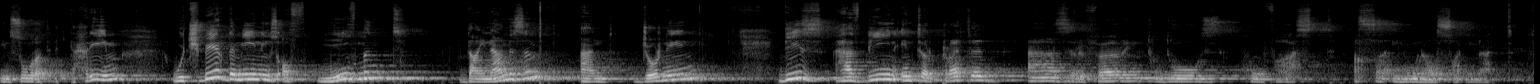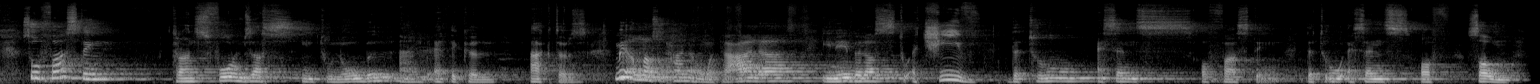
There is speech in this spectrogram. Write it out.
in Surah At-Tahrim which bear the meanings of movement, dynamism, and journeying. These have been interpreted as referring to those who fast, as-sa'imuna was-sa'imat. So fasting transforms us into noble and ethical actors. May Allah subhanahu wa ta'ala enable us to achieve the true essence of fasting, the true essence of sawm.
